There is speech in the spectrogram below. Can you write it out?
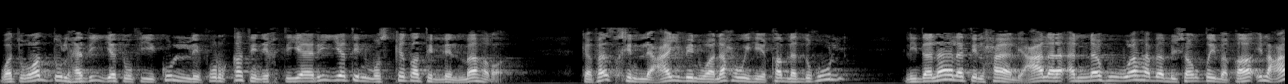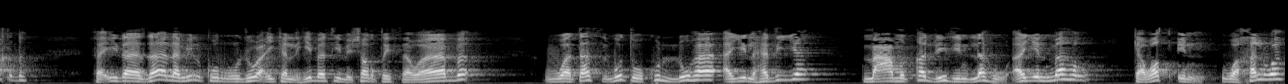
وترد الهدية في كل فرقة اختيارية مسقطة للمهر كفسخ لعيب ونحوه قبل الدخول لدلالة الحال على أنه وهب بشرط بقاء العقد. فإذا زال ملك الرجوع كالهبة بشرط الثواب وتثبت كلها أي الهدية مع مقرر له أي المهر. كوطء وخلوة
